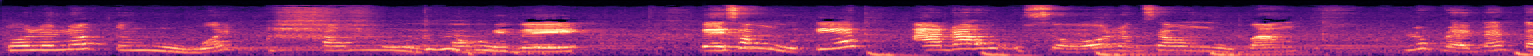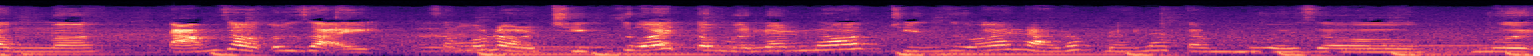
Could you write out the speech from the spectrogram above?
tôi lên lớp tôi ngủ ấy xong ngủ xong thì về về xong ngủ tiếp. À đâu số làm sao mà ngủ bằng lúc đấy là tầm 8 ờ, giờ tôi dậy. Ừ. xong bắt đầu là chín rưỡi tôi mới lên lớp. Chín rưỡi là lúc đấy là tầm 10 giờ 10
